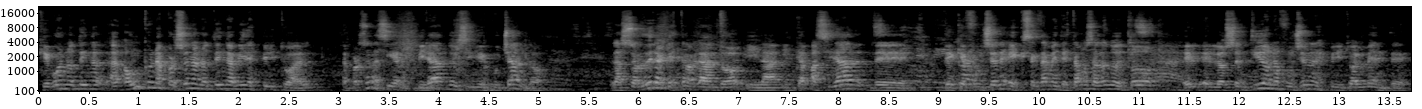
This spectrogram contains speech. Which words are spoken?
que vos no tenga, a- aún que una persona no tenga vida espiritual, la persona sigue respirando y sigue escuchando. La sordera que está hablando y la incapacidad de, de que funcione, exactamente, estamos hablando de todo, el- el- los sentidos no funcionan espiritualmente.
